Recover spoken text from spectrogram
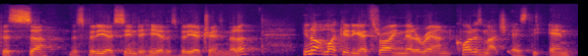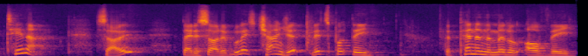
this, uh, this video sender here, this video transmitter, you're not likely to go throwing that around quite as much as the antenna. So they decided, well, let's change it. Let's put the, the pin in the middle of the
